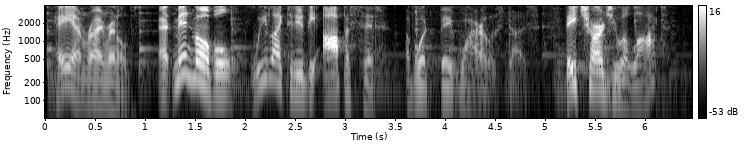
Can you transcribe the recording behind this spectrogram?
Hey, I'm Ryan Reynolds. At Mint Mobile, we like to do the opposite of what Big Wireless does. They charge you a lot,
